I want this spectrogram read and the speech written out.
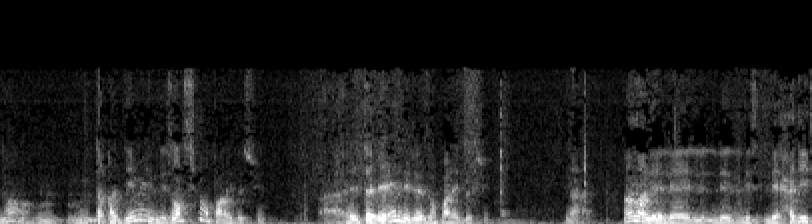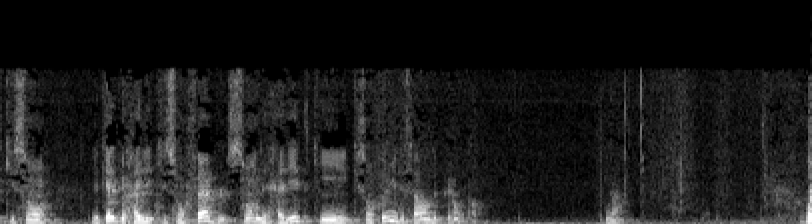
Non, les anciens ont parlé dessus. Les tabi'in, déjà, ils ont parlé dessus. Non, non, les, les, les, hadiths qui sont, les quelques hadiths qui sont faibles sont des hadiths qui, qui sont connus des savants depuis longtemps. Non. Et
